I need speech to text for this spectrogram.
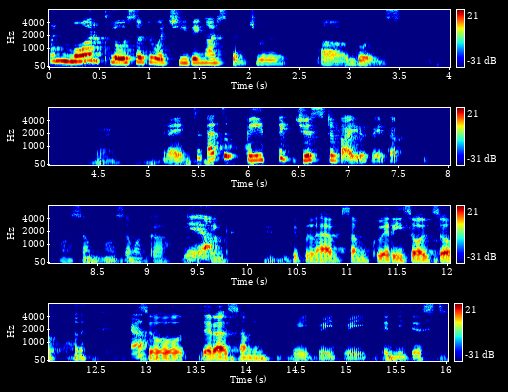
and more closer to achieving our spiritual uh, goals. Right. Right. So that's a basic gist of Ayurveda. Awesome, awesome, Akka. Yeah. People have some queries also. Yeah. so there are some. Wait, wait, wait. Let me just.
